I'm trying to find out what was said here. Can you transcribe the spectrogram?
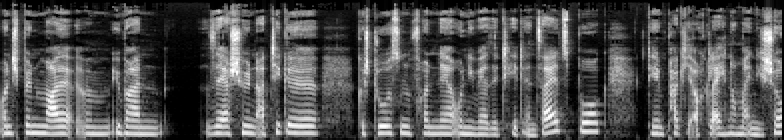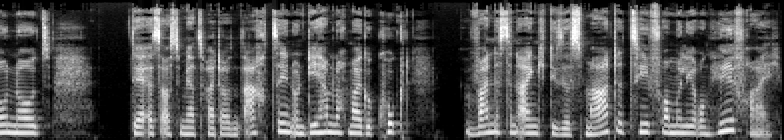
Und ich bin mal ähm, über einen sehr schönen Artikel gestoßen von der Universität in Salzburg. Den packe ich auch gleich nochmal in die Show Notes. Der ist aus dem Jahr 2018 und die haben nochmal geguckt, wann ist denn eigentlich diese smarte Zielformulierung hilfreich?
